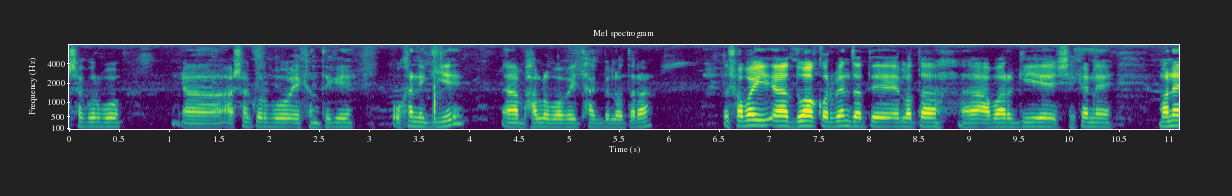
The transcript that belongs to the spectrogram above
আশা করব আশা করব এখান থেকে ওখানে গিয়ে ভালোভাবেই থাকবে লতারা। তো সবাই দোয়া করবেন যাতে লতা আবার গিয়ে সেখানে মানে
